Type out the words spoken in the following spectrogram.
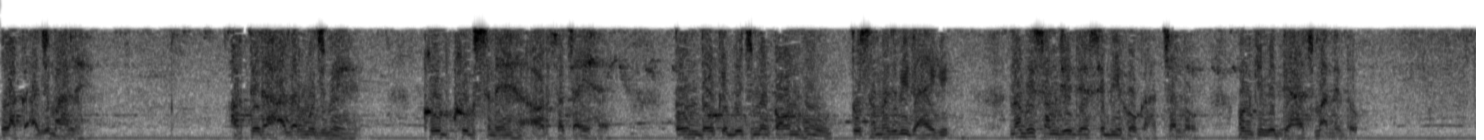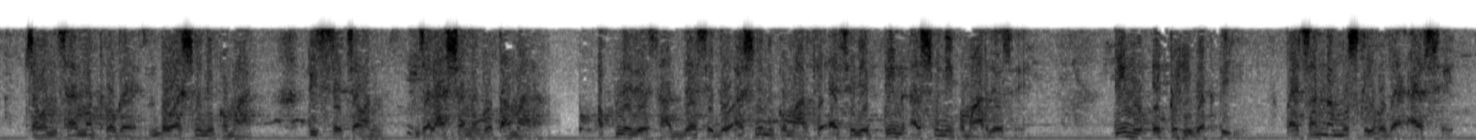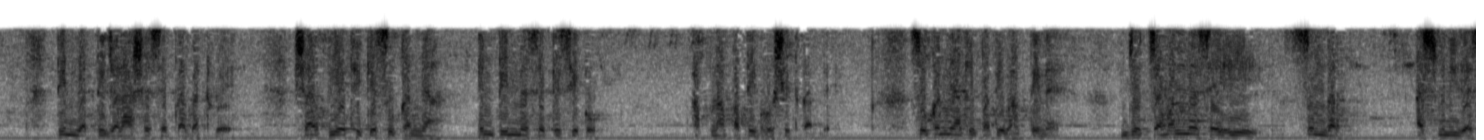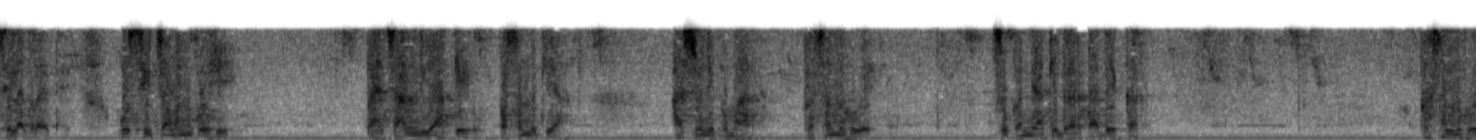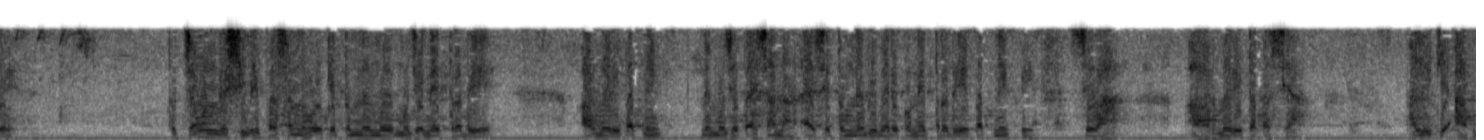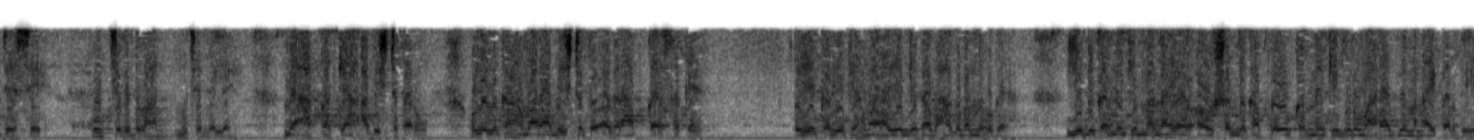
लक अजमा ले और तेरा अगर मुझमें खूब खूब स्नेह और सच्चाई है तो उन दो के बीच में कौन हूँ, तू समझ भी जाएगी। न भी समझी जैसे भी होगा, चलो, उनकी विद्या आजमाने दो। चवन सहमत हो गए दो अश्विनी कुमार, तीसरे चवन जलाशय में गोता मारा। अपने जैसा, जैसे दो अश्विनी कुमार थे, ऐसे ये तीन अश्विनी कुमार जैसे। तीन एक ही व्यक्ति, पहचानना मुश्किल हो जाए ऐसे। तीन व्यक्ति जलाशय से प्रकट हुए। शर्त ये थी कि सुकन्या इन तीन में से किसी को अपना पति घोषित कर दे। सुकन्या की पति भक्ति ने, जो चमन में से ही सुंदर अश्विनी जैसे लग रहे थे, उसी चमन को ही पहचान लिया कि पसंद किया। अश्विनी कुमार प्रसन्न हुए। सुकन्या की दृढ़ता देखकर प्रसन्न हुए। तो चवन ऋषि भी प्रसन्न हुए कि तुमने मुझे नेत्र दिए। और मेरी पत्नी ने मुझे पहचाना, ऐसे तुमने भी मेरे को नेत्र दिए पत्नी की सेवा। और मेरी तपस्या फली के आप जैसे उच्च विद्वान मुझे मिले। मैं आपका क्या अभिष्ट करूँ? उन्होंने कहा, हमारा अभिष्ट तो अगर आप कर सके तो ये करिए कि हमारा यज्ञ का भाग बंद हो गया। युद्ध करने की मनाई और औषध का प्रयोग करने की गुरु महाराज ने मनाई कर दी।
